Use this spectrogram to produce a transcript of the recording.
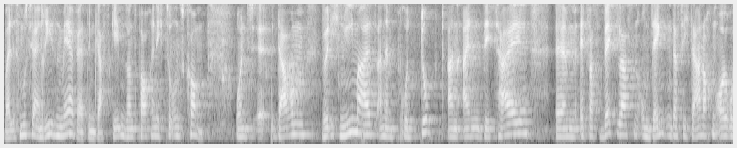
weil es muss ja einen riesen Mehrwert dem Gast geben, sonst braucht er nicht zu uns kommen. Und äh, darum würde ich niemals an einem Produkt, an einem Detail ähm, etwas weglassen, um denken, dass ich da noch 1,50 Euro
